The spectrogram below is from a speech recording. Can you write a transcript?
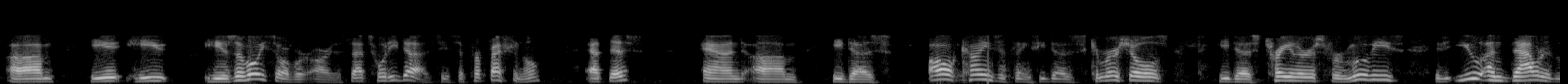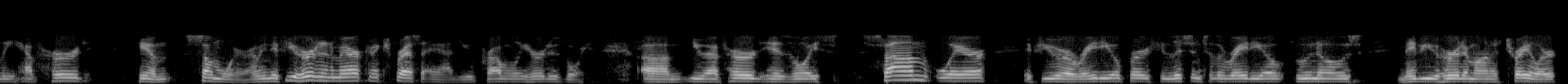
um, he he he is a voiceover artist. That's what he does. He's a professional at this, and um, he does all kinds of things. He does commercials. He does trailers for movies you undoubtedly have heard him somewhere. I mean, if you heard an American Express ad, you probably heard his voice. Um, you have heard his voice somewhere. If you're a radio person, if you listen to the radio, who knows? Maybe you heard him on a trailer.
